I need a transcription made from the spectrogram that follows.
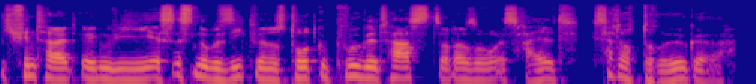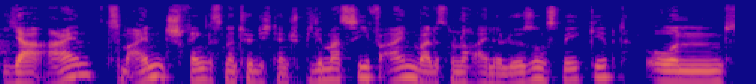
ich finde halt irgendwie, es ist nur besiegt, wenn du es totgeprügelt hast oder so, ist halt, ist halt auch dröge. Ja, ein, zum einen schränkt es natürlich dein Spielmassiv ein, weil es nur noch einen Lösungsweg gibt. Und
